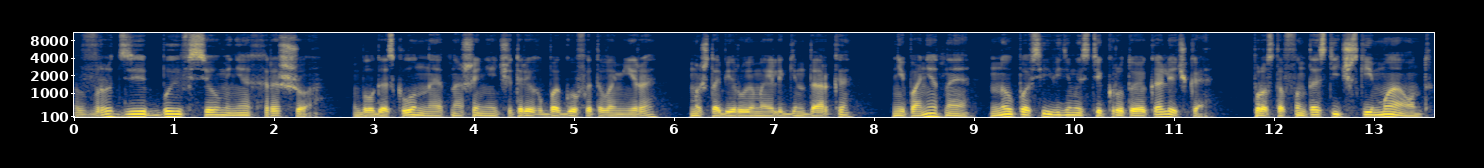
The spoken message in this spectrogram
Вроде бы все у меня хорошо. Благосклонное отношение четырех богов этого мира, масштабируемая легендарка, непонятное, но, по всей видимости, крутое колечко – Просто фантастический маунт,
